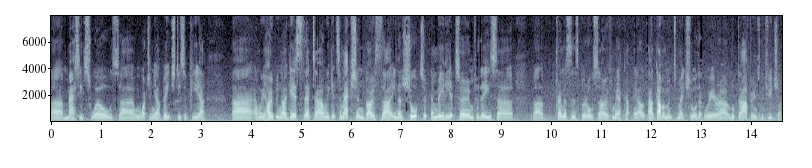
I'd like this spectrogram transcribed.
uh, massive swells, uh, we're watching our beach disappear. Uh, and we're hoping, I guess, that uh, we get some action both uh, in the short, immediate term for these uh, uh, premises, but also from our, our, our government to make sure that we're uh, looked after into the future.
